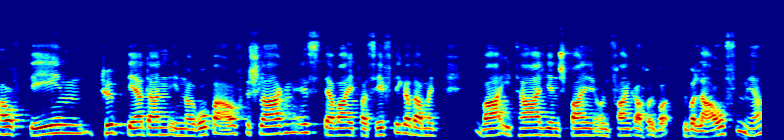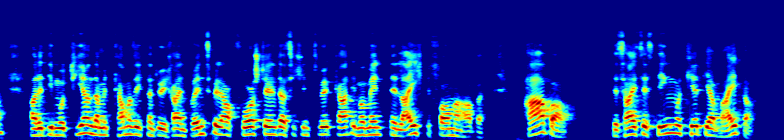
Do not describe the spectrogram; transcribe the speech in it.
auf dem Typ, der dann in Europa aufgeschlagen ist. Der war etwas heftiger, damit war Italien, Spanien und Frankreich über, überlaufen. Ja. Alle die mutieren, damit kann man sich natürlich rein prinzipiell auch vorstellen, dass ich gerade im Moment eine leichte Form habe. Aber das heißt, das Ding mutiert ja weiter.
